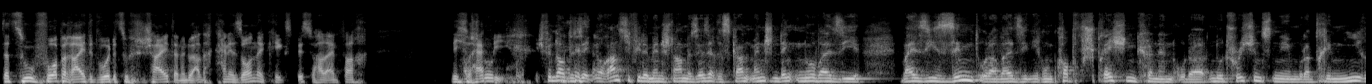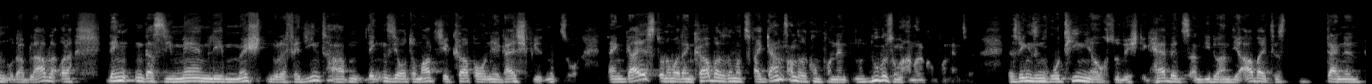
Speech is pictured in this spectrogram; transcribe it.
dazu vorbereitet wurde zu scheitern, wenn du einfach keine Sonne kriegst, bist du halt einfach nicht so Absolut. happy. Ich finde auch diese Ignoranz, die viele Menschen haben, ist sehr, sehr riskant. Menschen denken nur, weil sie, weil sie sind oder weil sie in ihrem Kopf sprechen können oder Nutritions nehmen oder trainieren oder bla bla oder denken, dass sie mehr im Leben möchten oder verdient haben, denken sie automatisch, ihr Körper und ihr Geist spielt mit so. Dein Geist und aber dein Körper sind immer zwei ganz andere Komponenten und du bist eine andere Komponente. Deswegen sind Routinen ja auch so wichtig. Habits, an die du an dir arbeitest, deinen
